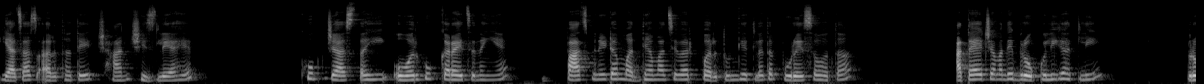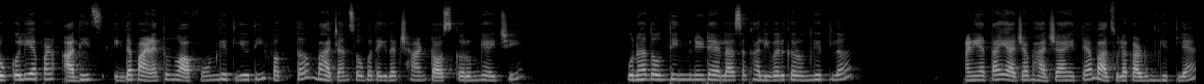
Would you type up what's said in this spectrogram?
याचाच अर्थ ते छान शिजले आहेत. खूप जास्तही ओव्हरकुक करायचं नाही आहे पाच मिनिटं मध्यमाचेवर परतून घेतलं तर पुरेसं होतं. आता याच्यामध्ये ब्रोकोली घातली. ब्रोकोली आपण आधीच एकदा पाण्यातून वाफवून घेतली होती. फक्त भाज्यांसोबत एकदा छान टॉस करून घ्यायची. पुन्हा दोन तीन मिनिट याला असं खालीवर करून घेतलं. आणि आता या ज्या भाज्या आहेत त्या बाजूला काढून घेतल्या.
